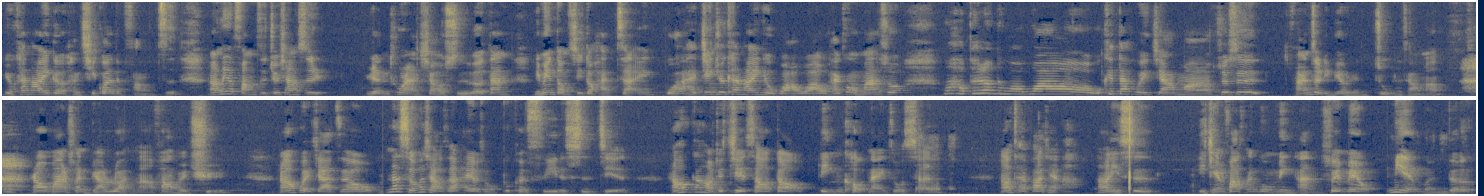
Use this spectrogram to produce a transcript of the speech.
有看到一个很奇怪的房子，然后那个房子就像是。人突然消失了，但里面东西都还在。我还进去看到一个娃娃，我还跟我妈说：“哇，好漂亮的娃娃哦，我可以带回家吗？”就是反正这里没有人住，你知道吗？然后我妈说：“你不要乱拿，放回去。”然后回家之后，那时候小时候还有什么不可思议的世界？然后刚好就介绍到林口那一座山，然后才发现啊，那里是以前发生过命案，所以没有灭门的，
